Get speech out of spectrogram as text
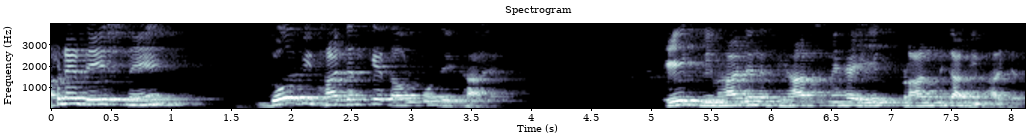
अपने देश ने दो विभाजन के दौर को देखा है। एक विभाजन इतिहास में है, एक प्रांत का विभाजन,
